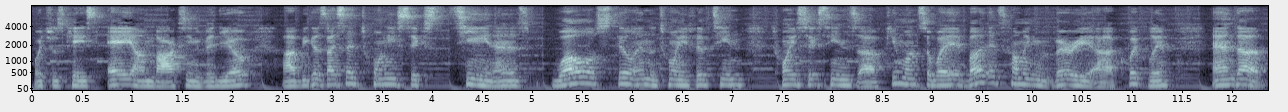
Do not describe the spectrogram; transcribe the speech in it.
which was case A unboxing video, uh, because I said 2016 and it's well still in the 2015. 2016 is a few months away, but it's coming very uh, quickly. And uh,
